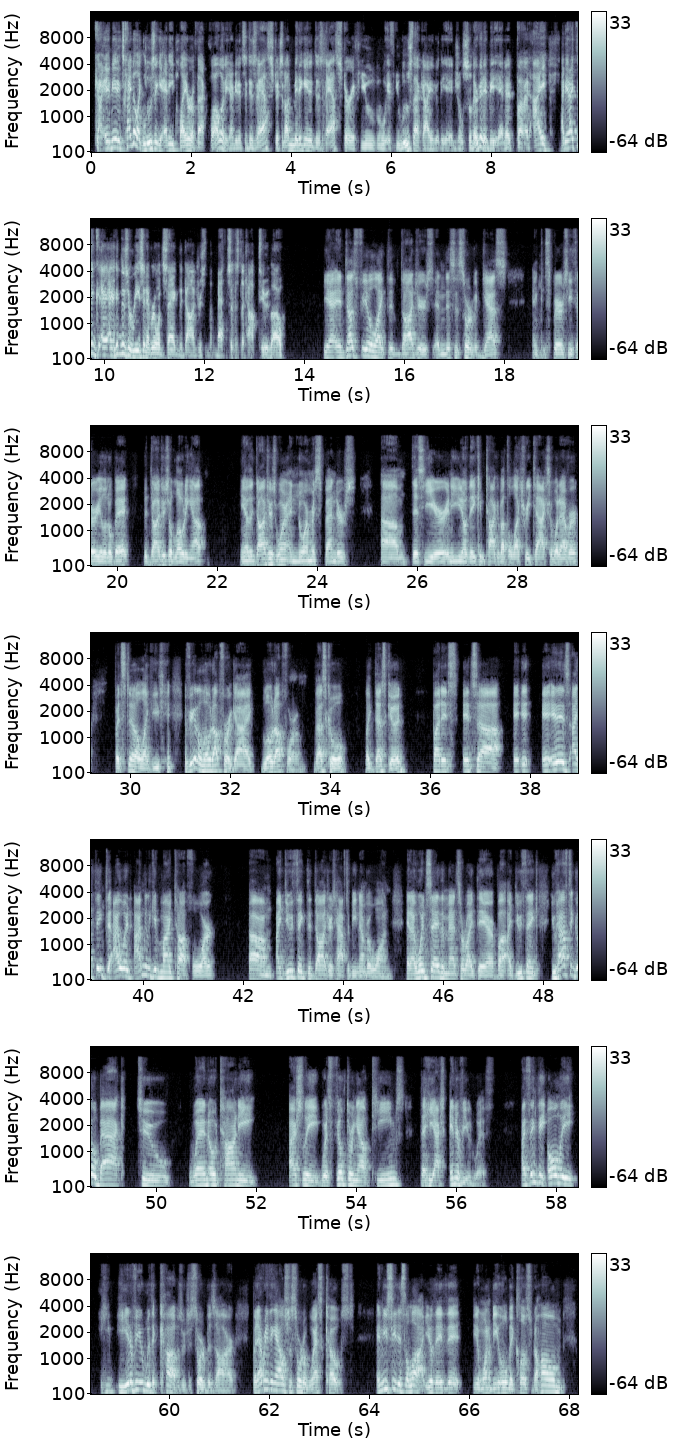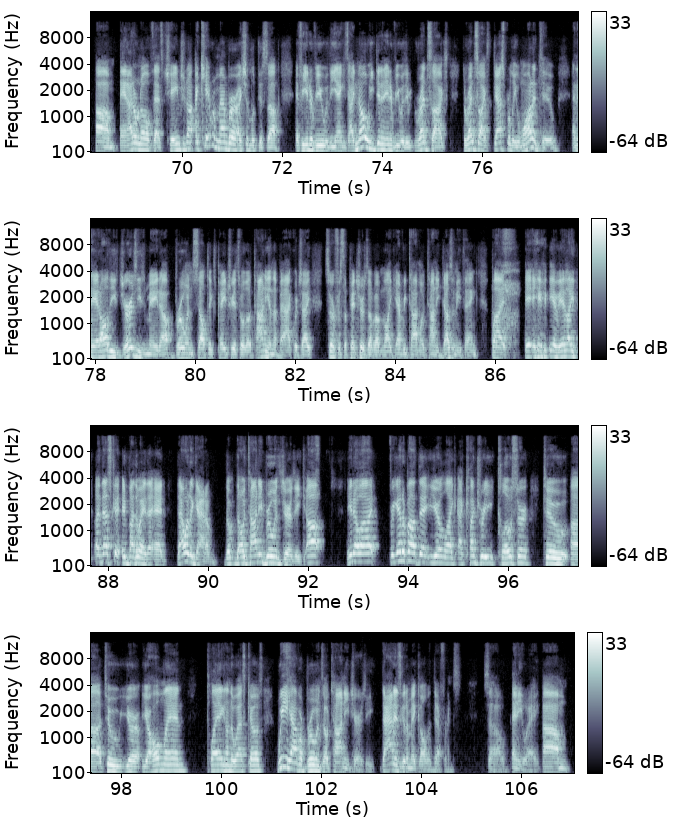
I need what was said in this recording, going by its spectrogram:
I mean, it's kind of like losing any player of that quality. I mean, it's a disaster. It's an unmitigated disaster if you if you lose that guy into the Angels. So they're going to be in it. But I, I mean, I think I think there's a reason everyone's saying the Dodgers and the Mets is the top two, though. Yeah, it does feel like the Dodgers, and this is sort of a guess and conspiracy theory a little bit. The Dodgers are loading up. You know, the Dodgers weren't enormous spenders um, this year, and you know they can talk about the luxury tax or whatever but still, like you, if you're gonna load up for a guy, load up for him. That's cool. Like that's good. But it's it's uh it it, it is. I think that I would. I'm gonna give my top four. Um, I do think the Dodgers have to be number one, and I would say the Mets are right there. But I do think you have to go back to when Otani actually was filtering out teams that he actually interviewed with. I think the only he he interviewed with the Cubs, which is sort of bizarre, but everything else was sort of West Coast. And you see this a lot. You know, they they you know want to be a little bit closer to home. Um, and I don't know if that's changed or not. I can't remember. I should look this up. If he interviewed with the Yankees, I know he did an interview with the Red Sox. The Red Sox desperately wanted to, and they had all these jerseys made up: Bruins, Celtics, Patriots with Otani in the back, which I surface the pictures of him like every time Otani does anything. But it, it, it, like that's good. And by the way, that and that would have got him the, the Ohtani Bruins jersey. Oh, you know what? Forget about that. You're like a country closer to uh, to your your homeland, playing on the West Coast. We have a Bruins Otani jersey. That is going to make all the difference. So anyway, um,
